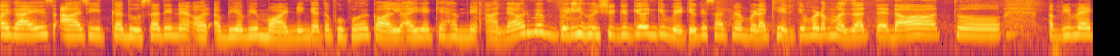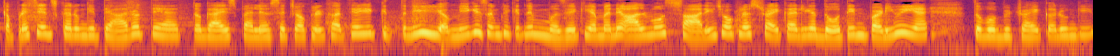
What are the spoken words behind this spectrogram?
और गाइस आज ईद का दूसरा दिन है और अभी अभी मॉर्निंग है तो फूफा को कॉल आई है कि हमने आना है और मैं बड़ी खुश हूँ क्योंकि उनकी बेटियों के साथ मैं बड़ा खेलती हूँ, बड़ा मज़ा आता है ना। तो अभी मैं कपड़े चेंज करूँगी, तैयार होते हैं। तो गाइस पहले उससे चॉकलेट खाती है। ये कितनी यमी किस्म की, कितने मज़े की है। मैंने ऑलमोस्ट सारी चॉकलेट्स ट्राई कर ली दो तीन पड़ी हुई हैं तो वो भी ट्राई करूँगी।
